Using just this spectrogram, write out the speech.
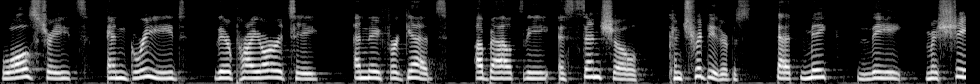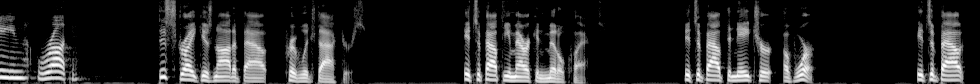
Wall Street and greed their priority and they forget about the essential contributors that make the machine run. This strike is not about privileged actors. It's about the American middle class. It's about the nature of work. It's about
